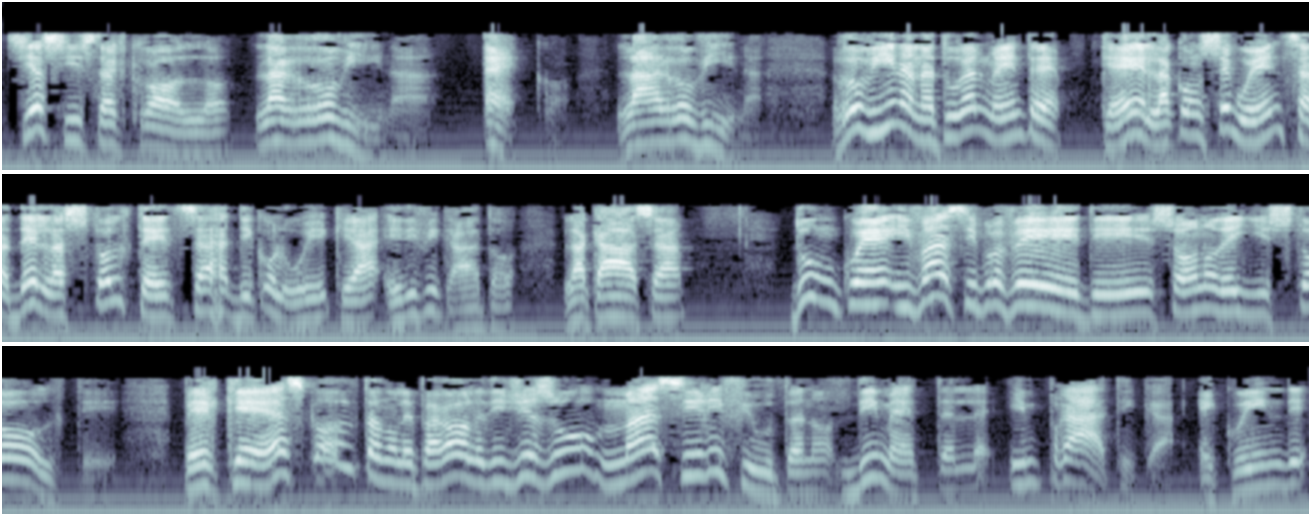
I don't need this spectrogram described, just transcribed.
si assiste al crollo, la rovina. Ecco, la rovina. Rovina naturalmente che è la conseguenza della stoltezza di colui che ha edificato la casa. Dunque i falsi profeti sono degli stolti, perché ascoltano le parole di Gesù ma si rifiutano di metterle in pratica e quindi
